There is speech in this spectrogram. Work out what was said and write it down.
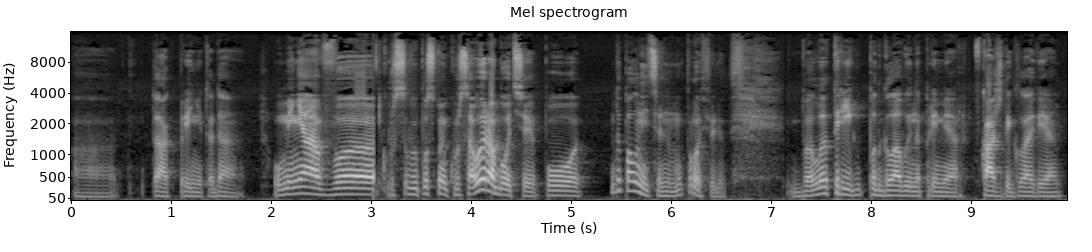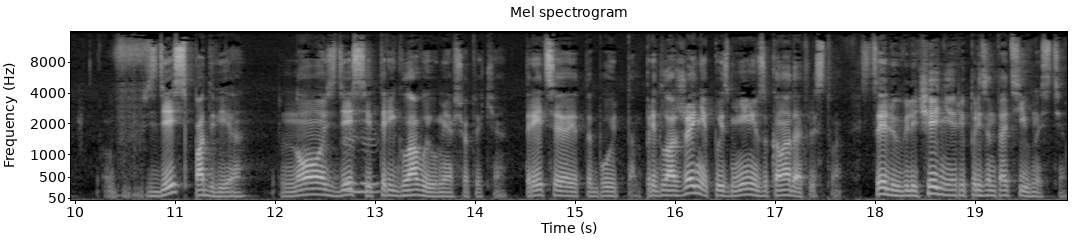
Э, так, принято, да. У меня в курс- выпускной курсовой работе по дополнительному профилю было три подглавы, например, в каждой главе. Здесь по две, но здесь и Мгм. три главы у меня все-таки. Третье это будет там, предложение по изменению законодательства с целью увеличения репрезентативности.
